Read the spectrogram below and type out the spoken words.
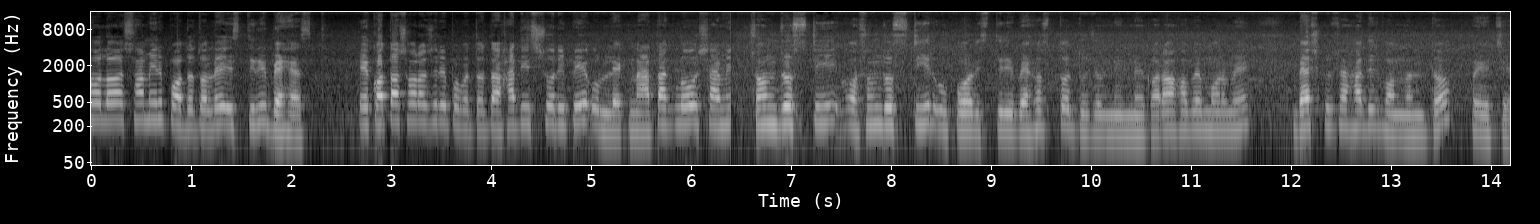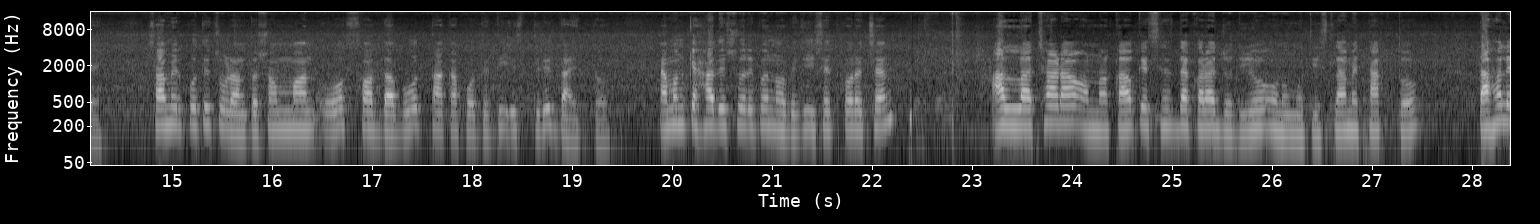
হলো স্বামীর পদতলে স্ত্রীর বেহেস্ত এ কথা সরাসরি পবিত্রতা হাদিস শরীফে উল্লেখ না থাকলেও স্বামীর সন্তুষ্টি, অসন্তুষ্টির উপর স্ত্রীর বেহস্ত দুযোগ নির্ণয় করা হবে মর্মে বেশ কিছু হাদিস বর্ণিত হয়েছে। স্বামীর প্রতি চূড়ান্ত সম্মান ও শ্রদ্ধাবোধ থাকা প্রতিটি স্ত্রীর দায়িত্ব। এমনকি হাদিস শরীফে নবীজি নিষেধ করেছেন, আল্লাহ ছাড়া অন্য কাউকে সেজদা করা যদিও অনুমতি ইসলামে থাকতো। তাহলে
